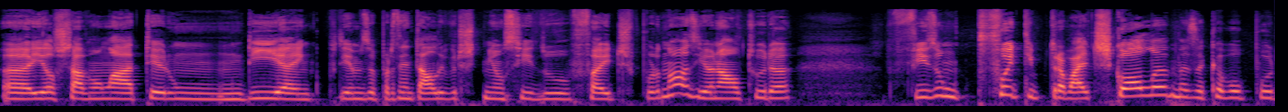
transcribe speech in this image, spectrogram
Uh, e eles estavam lá a ter um, um, dia em que podíamos apresentar livros que tinham sido feitos por nós. E eu, na altura, fiz um. Foi tipo trabalho de escola, mas acabou por,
